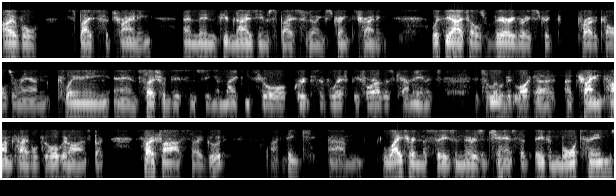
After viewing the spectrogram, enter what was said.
oval space for training, and then gymnasium space for doing strength training. With the AFL's very very strict protocols around cleaning and social distancing and making sure groups have left before others come in. It's it's a little bit like a, a train timetable to organise, but so far so good. I think um, later in the season there is a chance that even more teams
